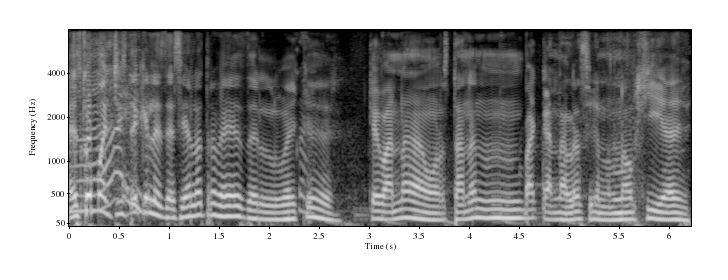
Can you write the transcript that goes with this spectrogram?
Es como el chiste Ay. que les decía la otra vez del güey que, que van a, o están en un bacanal así, en una orgía. y,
